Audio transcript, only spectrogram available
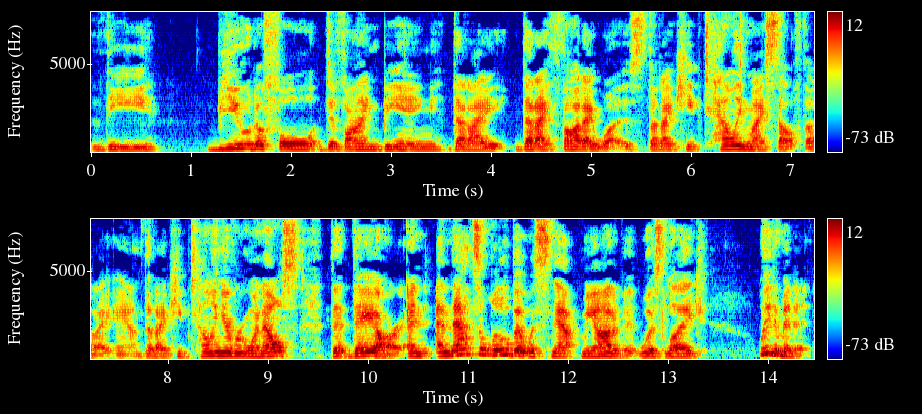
the beautiful divine being that I that I thought I was that I keep telling myself that I am that I keep telling everyone else that they are. And and that's a little bit what snapped me out of it was like wait a minute.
